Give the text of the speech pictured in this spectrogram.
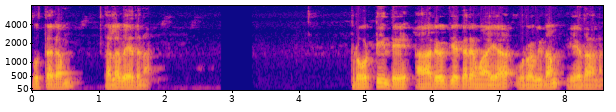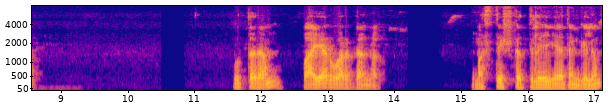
ഉത്തരം തലവേദന. പ്രോട്ടീന്റെ ആരോഗ്യകരമായ ഉറവിടം ഏതാണ്? ഉത്തരം പയർവർഗങ്ങൾ. മസ്തിഷ്കത്തിലെ ഏതെങ്കിലും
